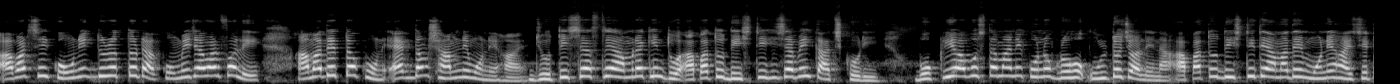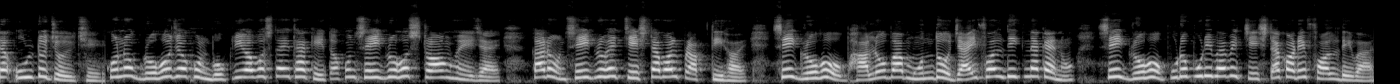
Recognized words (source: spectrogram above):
আবার সেই কৌণিক দূরত্বটা কমে যাওয়ার ফলে আমাদের তখন একদম সামনে মনে হয়। জ্যোতিষশাস্ত্রে আমরা কিন্তু আপাত দৃষ্টি হিসাবেই কাজ করি। বক্রি অবস্থা মানে কোনো গ্রহ উল্টো চলে না। আপাত দৃষ্টিতে আমাদের মনে হয় সেটা উল্টো চলছে। কোনো গ্রহ যখন বক্রি অবস্থায় থাকে, তখন সেই গ্রহ স্ট্রং হয়ে যায়। কারণ সেই গ্রহের চেষ্টা বল প্রাপ্তি হয়। সেই গ্রহ ভালো বা মন্দ যাই ফল দিক না কেন, সেই গ্রহ পুরোপুরিভাবে চেষ্টা করে ফল দেবার।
